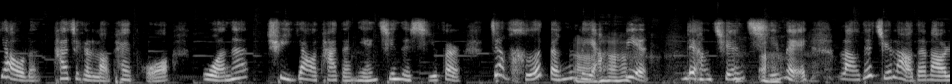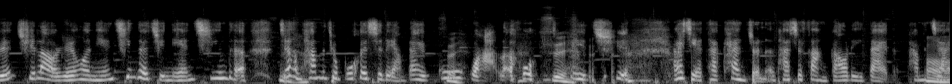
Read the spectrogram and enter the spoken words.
要了他这个老太婆，我呢去要他的年轻的媳妇儿，这样何等两便，啊、两全其美。啊、老的娶老的，老人娶老人，我年轻的娶年轻的，这样他们就不会是两代 孤寡了。是我可以去，而且他看准了，他是放高利贷的，他们家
